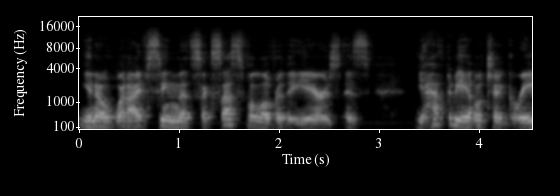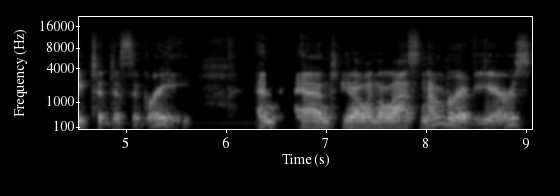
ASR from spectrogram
you know, what I've seen that's successful over the years is you have to be able to agree to disagree. And and you know, in the last number of years,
